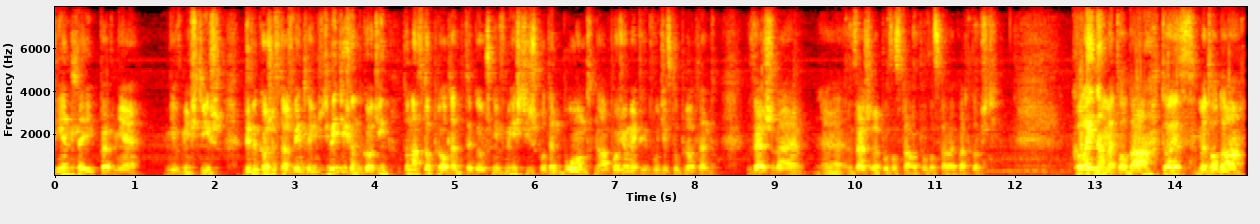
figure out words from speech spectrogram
więcej pewnie nie wmieścisz. Gdy wykorzystasz więcej niż 90 godzin, to na 100% tego już nie wmieścisz, bo ten błąd na poziomie tych 20% weżle, e, weżle pozostałe, pozostałe wartości. Kolejna metoda to jest metoda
